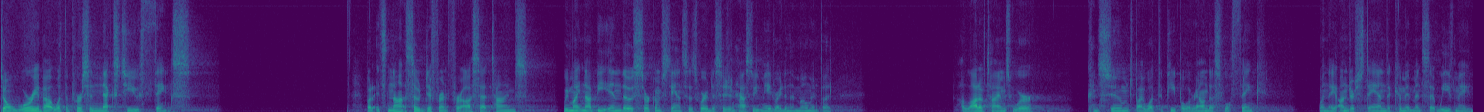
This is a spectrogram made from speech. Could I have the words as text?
Don't worry about what the person next to you thinks. But it's not so different for us at times. We might not be in those circumstances where a decision has to be made right in the moment, but a lot of times we're consumed by what the people around us will think when they understand the commitments that we've made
